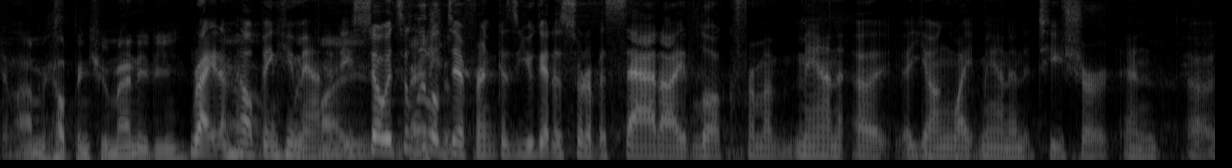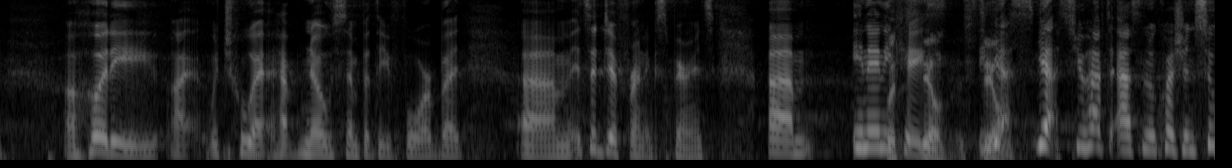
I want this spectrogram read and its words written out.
to I'm helping humanity. Right, I'm uh, helping humanity. So it's a little different because you get a sort of a sad-eyed look from a man, a, a young white man in a T-shirt and uh, a hoodie, I, which who I have no sympathy for, but um, it's a different experience. Um, in any But case, still- still. yes, yes, you have to ask them the question. So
